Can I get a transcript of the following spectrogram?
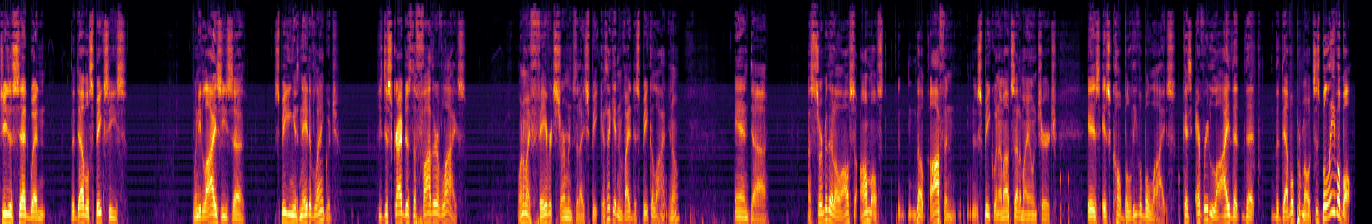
Jesus said when the devil speaks, he's when he lies, he's uh, speaking his native language. He's described as the father of lies. One of my favorite sermons that I speak, because I get invited to speak a lot, you know, and uh, a sermon that I'll also almost, well, often speak when I'm outside of my own church is is called believable lies, because every lie that that the devil promotes is believable.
